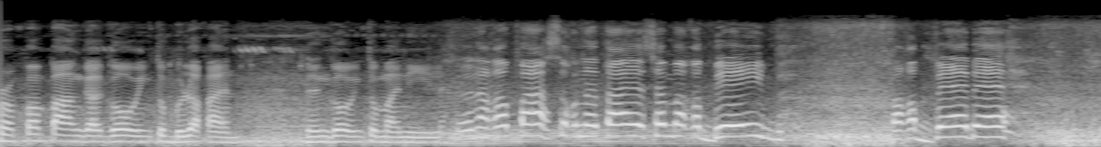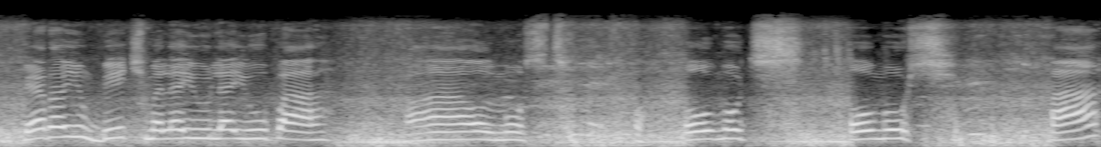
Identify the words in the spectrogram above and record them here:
from Pampanga going to Bulacan then going to Manila. So nakapasok na tayo sa Makababe, Makabebe. Pero yung beach malayo-layo pa. Ah, almost. Oh, almost. Almost. Ha?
